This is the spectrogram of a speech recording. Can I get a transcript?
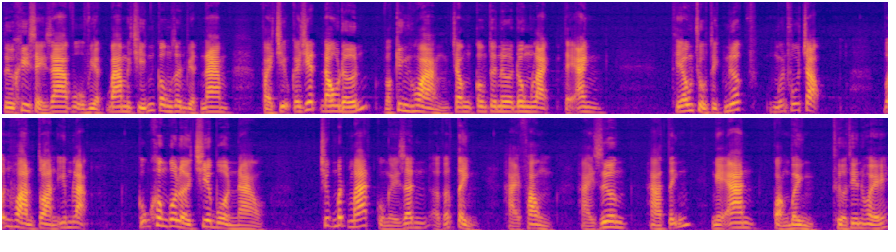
từ khi xảy ra vụ việc 39 công dân Việt Nam phải chịu cái chết đau đớn và kinh hoàng trong container đông lạnh tại Anh, thì ông Chủ tịch nước Nguyễn Phú Trọng vẫn hoàn toàn im lặng, cũng không có lời chia buồn nào trước mất mát của người dân ở các tỉnh Hải Phòng, Hải Dương, Hà Tĩnh, Nghệ An, Quảng Bình, Thừa Thiên Huế,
